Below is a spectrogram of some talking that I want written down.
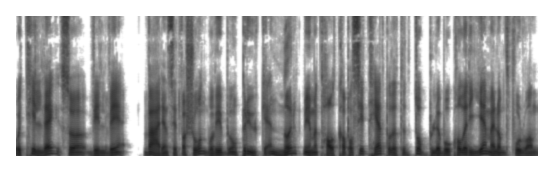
og i tillegg så vil vi være i en situasjon hvor vi må bruke enormt mye mental kapasitet på dette doble bokholderiet mellom hvordan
